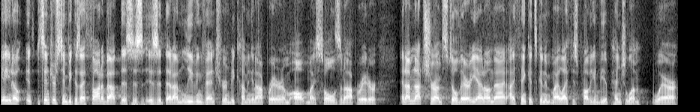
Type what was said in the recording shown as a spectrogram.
Yeah, you know, it, it's interesting because I thought about this is, is it that I'm leaving venture and becoming an operator, and I'm all, my soul is an operator, and I'm not sure I'm still there yet on that. I think it's going to, my life is probably going to be a pendulum where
